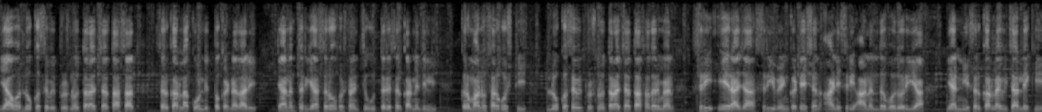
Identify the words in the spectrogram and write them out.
यावर लोकसभेत प्रश्नोत्तराच्या तासात सरकारला कोंडीत पकडण्यात आले. त्यानंतर या सर्व प्रश्नांची उत्तरे सरकारने दिली. क्रमानुसार गोष्टी. लोकसेवेत प्रश्नोत्तराच्या तासादरम्यान श्री ए राजा श्री व्यंकटेशन आणि श्री आनंद भदोरिया यांनी सरकारला विचारले की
